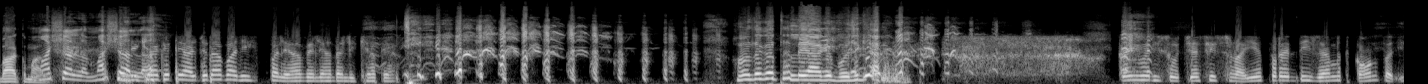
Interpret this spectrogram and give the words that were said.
ਬਾ ਕਮਾਲ। ਮਾਸ਼ਾਅੱਲਾ ਮਾਸ਼ਾਅੱਲਾ। ਲਿਖਿਆ ਕਿਤੇ ਅੱਜ ਦਾ ਭਾਜੀ ਭਲਿਆਂ ਵੇਲਿਆਂ ਦਾ ਲਿਖਿਆ ਪਿਆ। ਹੁਣ ਦੇਖੋ ਥੱਲੇ ਆ ਕੇ ਬੁੱਝ ਗਿਆ। ਕਈ ਵਾਰੀ ਸੋਚਿਆ ਸੀ ਸੁਣਾਈਏ ਪਰ ਐਡੀ ਜ਼ਹਿਮਤ ਕੌਣ ਭਾਜੀ?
